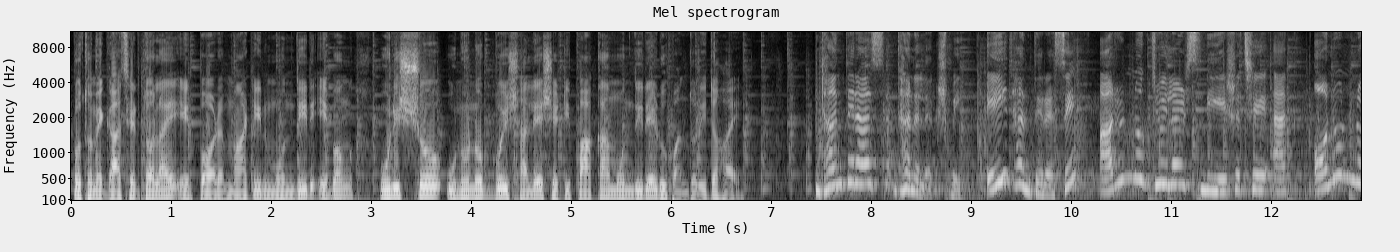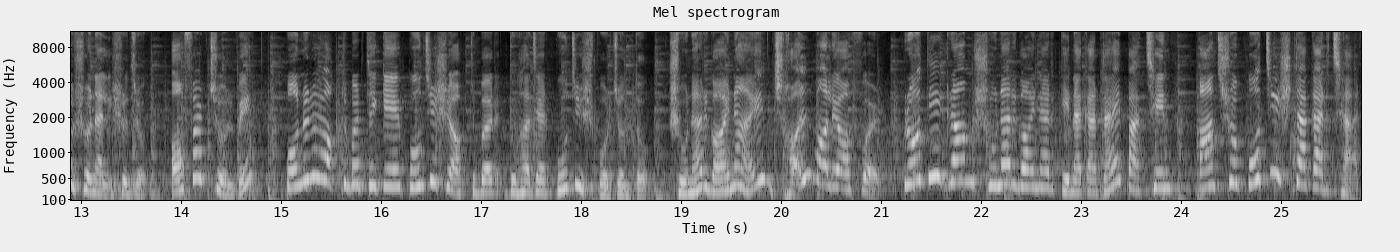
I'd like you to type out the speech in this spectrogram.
প্রথমে গাছের তলায়, এরপর মাটির মন্দির এবং উনিশশো উননব্বই সালে সেটি পাকা মন্দিরে রূপান্তরিত হয়। ধনতেরাস ধনলক্ষ্মী। এই ধনতেরাসে আরণ্যক জুয়েলার্স নিয়ে এসেছে এক অনন্য সোনালী সুযোগ। অফার চলবে পনেরোই অক্টোবর থেকে পঁচিশে অক্টোবর দু হাজার পঁচিশ পর্যন্ত। সোনার গয়নায় ঝলমলে অফার প্রতি গ্রাম সোনার গয়নার কেনাকাটায় পাচ্ছেন পাঁচশো পঁচিশ টাকার ছাড়।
